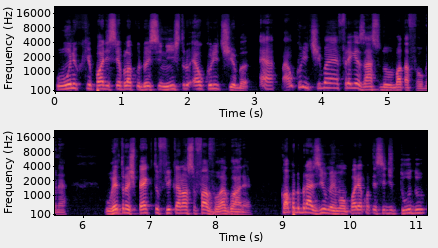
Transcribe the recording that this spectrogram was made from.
O único que pode ser bloco 2 sinistro é o Curitiba. É, o Curitiba é freguesaço do Botafogo, né? O retrospecto fica a nosso favor. Agora, Copa do Brasil, meu irmão, pode acontecer de tudo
